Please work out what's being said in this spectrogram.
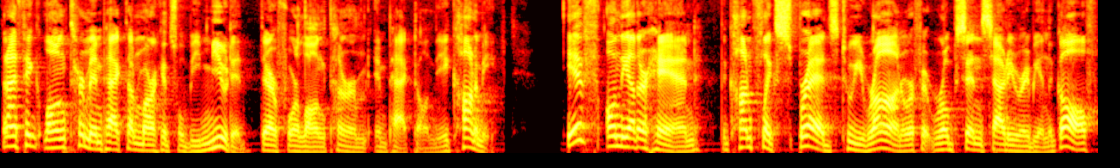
then I think long term impact on markets will be muted, therefore, long term impact on the economy. If, on the other hand, the conflict spreads to Iran or if it ropes in Saudi Arabia and the Gulf,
